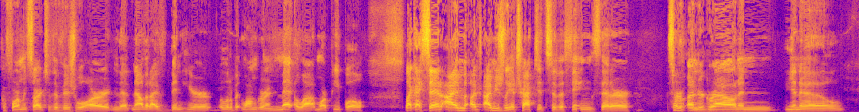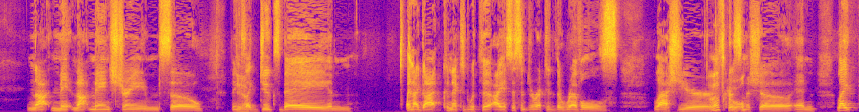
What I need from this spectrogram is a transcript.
performance art to the visual art and that now that I've been here a little bit longer and met a lot more people like I said I'm I'm usually attracted to the things that are sort of underground and you know not ma- not mainstream so things Yeah. like Dukesbay and and I got connected with the I assistant directed the Revels last year Oh, that's cool. Christmas show and like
